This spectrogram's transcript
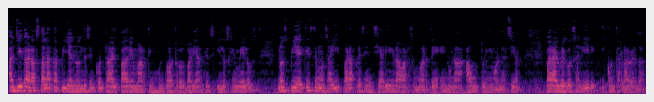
Al llegar hasta la capilla en donde se encontraba el padre Martin junto a otros variantes y los gemelos, nos pide que estemos ahí para presenciar y grabar su muerte en una autoinmolación, para luego salir y contar la verdad.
